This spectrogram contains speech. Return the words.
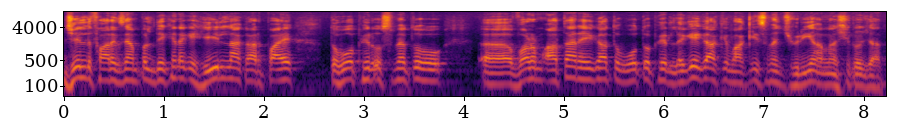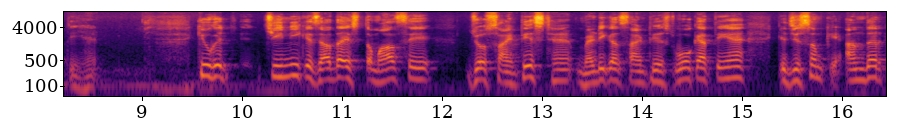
जल्द फॉर एग्ज़ाम्पल देखें ना कि हील ना कर पाए तो वो फिर उसमें तो वर्म आता रहेगा तो वो तो फिर लगेगा कि वाकई इसमें झुरियाँ आना शुरू हो जाती हैं। क्योंकि चीनी के ज़्यादा इस्तेमाल से जो साइंटिस्ट हैं मेडिकल साइंटिस्ट वो कहते हैं कि जिसम के अंदर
